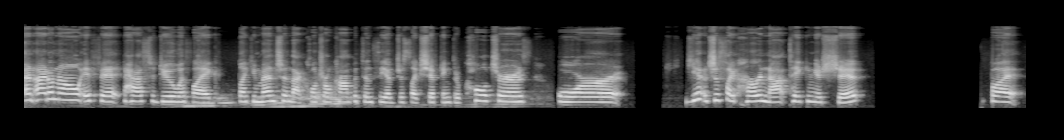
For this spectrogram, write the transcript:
and I don't know if it has to do with like like you mentioned that cultural competency of just like shifting through cultures or yeah, it's just like her not taking a shit. But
